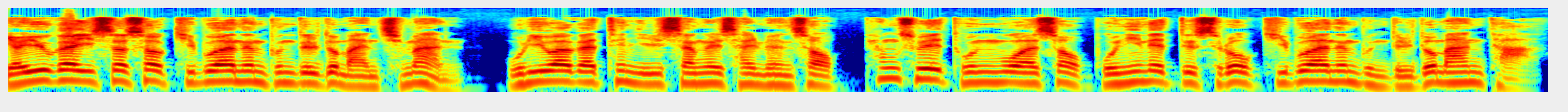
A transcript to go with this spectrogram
여유가 있어서 기부하는 분들도 많지만 우리와 같은 일상을 살면서 평소에 돈 모아서 본인의 뜻으로 기부하는 분들도 많다.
